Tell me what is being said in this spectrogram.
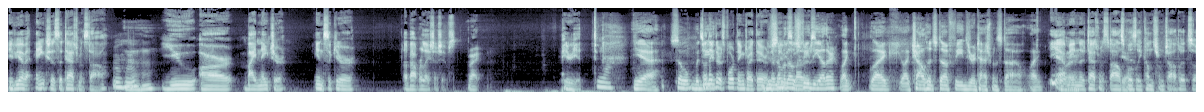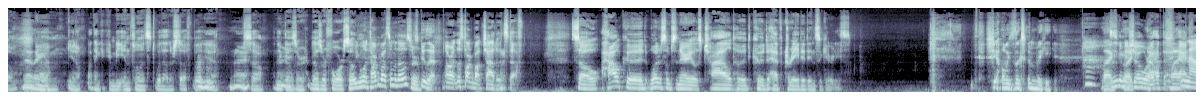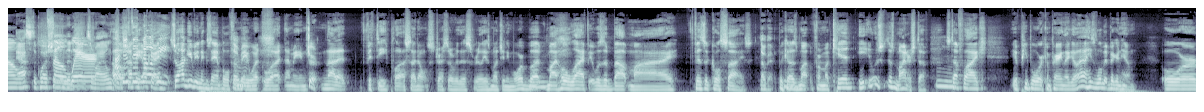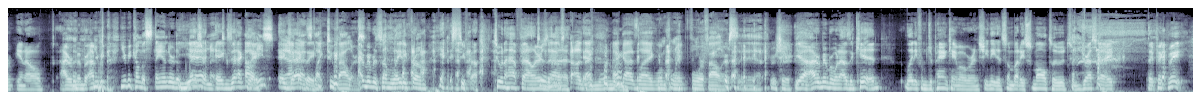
if you have an anxious attachment style, you are by nature insecure about relationships. Right. Period. Yeah. Yeah. So, but So do I you, think there's four things right there. do There some of be those feed the other? Like, like, like childhood stuff feeds your attachment style. Like, Yeah, I mean the attachment style supposedly comes from childhood, so Yeah, there you go. um, you know, I think it can be influenced with other stuff, but Mm-hmm. yeah. All right. So I think those mm-hmm. are those are four. So you want to talk about some of those, or Let's do that. All right, let's talk about childhood stuff. So, how could what are some scenarios childhood could have created insecurities? She always looks at me. Like, This is going to be a show where I like- have to like- a- No. ask the question So and then where- answer my own I question. just didn't oh, know if he- So I'll give you an example for me. What what I mean? Sure. Not at fifty plus. I don't stress over this really as much anymore. But Mm-hmm. my whole life, it was about my physical size okay. because Mm-hmm. my from a kid, it it was just minor stuff. Stuff like if people were comparing, they go, "Ah, he's a little bit bigger than him," or you know, I remember. You, be, you become a standard of yeah, measurement. exactly. Oh, he's exactly. Like two Fowlers. I remember some lady from yeah, two foul, two and a half Fowlers Two and a and, half a- Fowlers. and That, one that one. guy's like 1.4 Fowlers. Yeah, for sure. Yeah, I remember when I was a kid, lady from Japan came over and she needed somebody small to to dress a. they picked me.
